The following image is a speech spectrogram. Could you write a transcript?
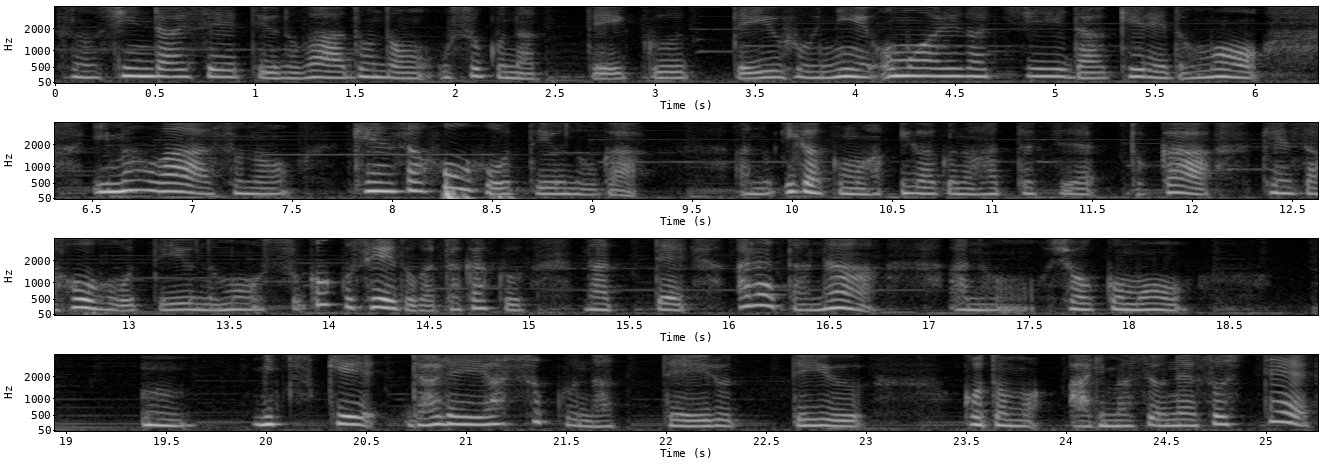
その信頼性っていうのがどんどん薄くなっていくっていうふうに思われがちだけれども今はその検査方法っていうのがあの医学も医学の発達とか検査方法っていうのもすごく精度が高くなって新たなあの証拠もうん、見つけられやすくなっているっていうこともありますよね。そして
